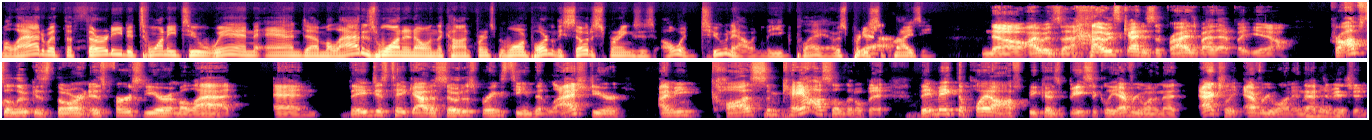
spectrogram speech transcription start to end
Malad with the 30 to 22 win, and uh, Malad is 1 0 in the conference, but more importantly, Soda Springs is 0 2 now in league play. That was pretty yeah. surprising. No, I was uh, I was kind of surprised by that, but you know, props to Lucas Thorne, his first year at Malad, and they just take out a Soda Springs team that last year, I mean, caused some chaos a little bit. They make the playoffs because basically everyone in that, actually everyone in that division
